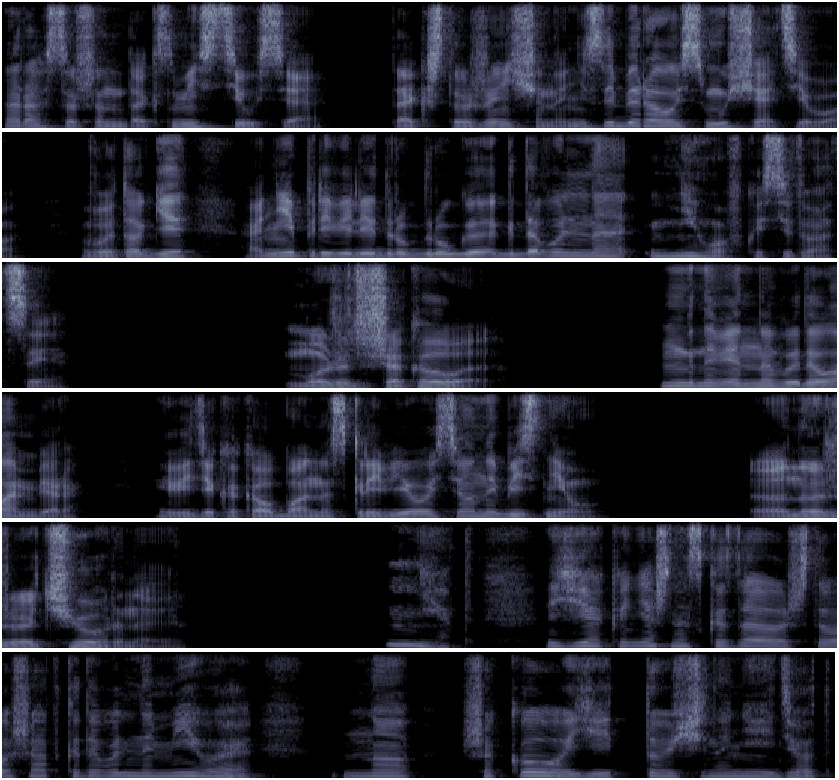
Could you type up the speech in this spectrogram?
раз уж он так сместился. Так что женщина не собиралась смущать его. В итоге, они привели друг друга к довольно неловкой ситуации. «Может, Шакова?» Мгновенно выдал Амбер. Видя, как Албана скривилась, он объяснил. «Она же черная». Нет, я, конечно, сказала, что лошадка довольно милая, но Шакова ей точно не идет,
